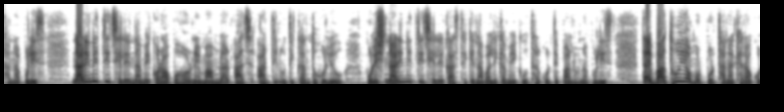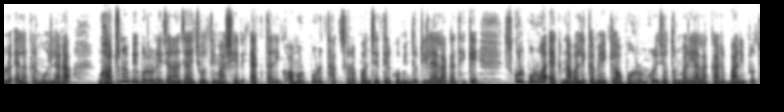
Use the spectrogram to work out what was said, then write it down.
থানার পুলিশ। নারী নেত্রী ছেলের নামে করা অপহরণের মামলার আজ আট দিন অতিক্রান্ত হলেও পুলিশ নারী নেত্রী ছেলের কাছ থেকে নাবালিকা মেয়েকে উদ্ধার করতে পারল না পুলিশ। তাই বাধ্য হয়ে অমরপুর থানা ঘেরাও করল এলাকার মহিলারা। ঘটনার বিবরণে জানা যায়, চলতি মাসের এক তারিখ অমরপুর থাকছড়া পঞ্চায়েতের গোবিন্দটিলা এলাকা থেকে স্কুল পড়ুয়া এক নাবালিকা মেয়েকে অপহরণ করে যতনবাড়ি এলাকার বাণীব্রত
